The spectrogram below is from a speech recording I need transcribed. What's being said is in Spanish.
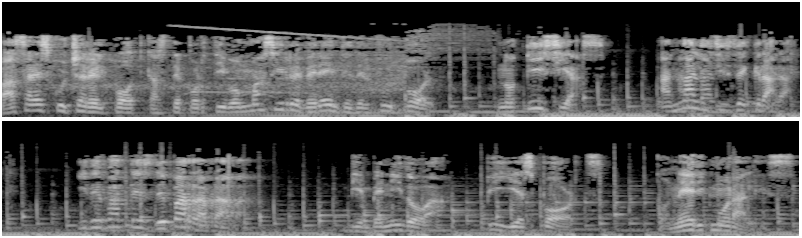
Vas a escuchar el podcast deportivo más irreverente del fútbol. Noticias, análisis de crack y debates de barra brava. Bienvenido a P Sports con Eric Morales.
